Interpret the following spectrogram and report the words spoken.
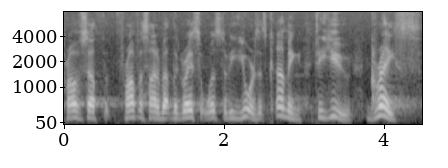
prophesied about the grace that was to be yours. It's coming to you. Grace,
